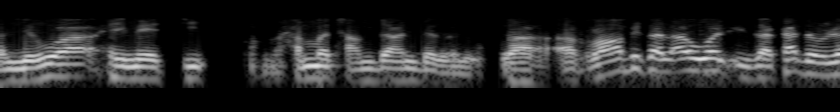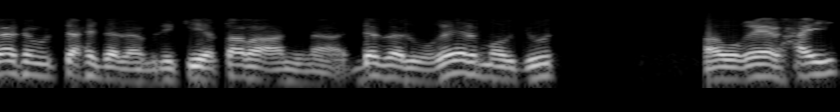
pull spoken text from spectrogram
اللي هو حميتي محمد حمدان دغلو، فالرابط الأول إذا كانت الولايات المتحدة الأمريكية ترى أن دغلو غير موجود أو غير حي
